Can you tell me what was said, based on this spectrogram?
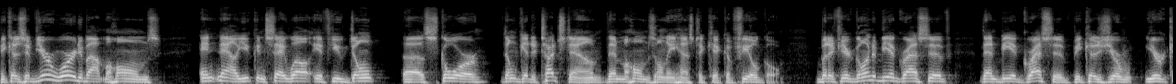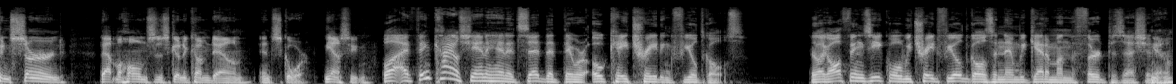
Because if you're worried about Mahomes, and now you can say, well, if you don't uh, score, don't get a touchdown, then Mahomes only has to kick a field goal. But if you're going to be aggressive, then be aggressive because you're you're concerned that Mahomes is going to come down and score. Yes, Seton. Well, I think Kyle Shanahan had said that they were okay trading field goals. They're like all things equal, we trade field goals and then we get them on the third possession. Yeah.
